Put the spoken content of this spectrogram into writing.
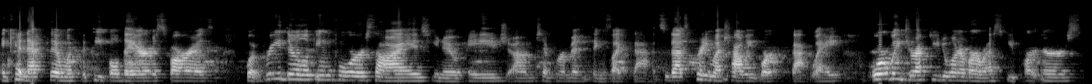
and connect them with the people there as far as what breed they're looking for, size, you know, age, um, temperament, things like that. So that's pretty much how we work that way. Or we direct you to one of our rescue partners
